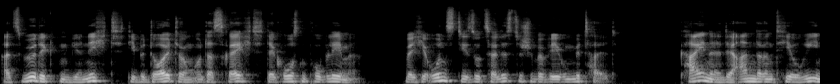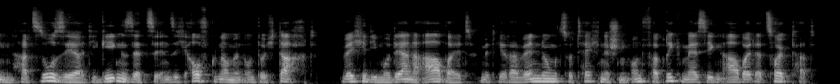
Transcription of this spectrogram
als würdigten wir nicht die Bedeutung und das Recht der großen Probleme, welche uns die sozialistische Bewegung mitteilt. Keine der anderen Theorien hat so sehr die Gegensätze in sich aufgenommen und durchdacht, welche die moderne Arbeit mit ihrer Wendung zur technischen und fabrikmäßigen Arbeit erzeugt hat.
